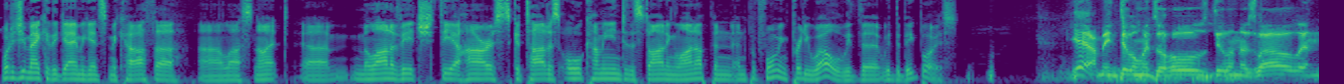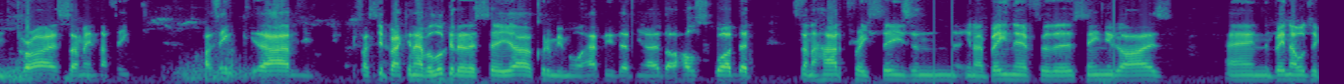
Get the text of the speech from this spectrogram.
What did you make of the game against Macarthur uh, last night? Um, Milanovic, Theoharous, Katatis all coming into the starting lineup and, and performing pretty well with the with the big boys. Yeah, I mean Dylan Wenzel Halls, Dylan as well, and Price. I mean, I think I think um, if I sit back and have a look at it as CEO, I couldn't be more happy that you know the whole squad that's done a hard pre-season, you know, been there for the senior guys and being able to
